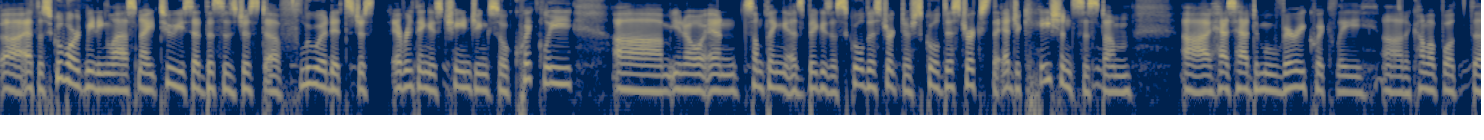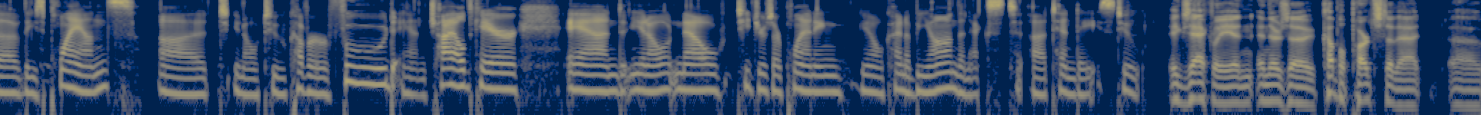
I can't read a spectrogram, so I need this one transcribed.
uh, at the school board meeting last night too, you said this is just uh, fluid. It's just everything is changing so quickly. Um, you know, and something as big as a school district or school districts, the education system. Uh, has had to move very quickly uh, to come up with uh, these plans uh, t- you know, to cover food and childcare, and you know now teachers are planning, you know, kind of beyond the next uh, ten days too. Exactly, and and there's a couple parts to that uh,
